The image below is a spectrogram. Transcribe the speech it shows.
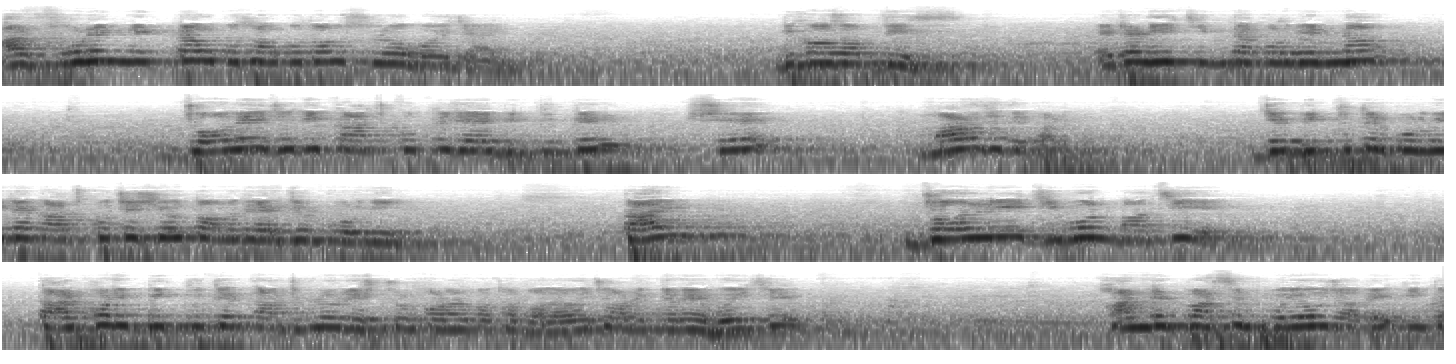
আর ফোনের নেটটাও কোথাও কোথাও স্লো হয়ে যায়। বিকজ অফ দিস এটা নিয়ে চিন্তা করবেন না। জলে যদি কাজ করতে যায় বিদ্যুতের, সে মারা যেতে পারে। যে বিদ্যুতের কর্মীটা কাজ করছে, সেও তো আমাদের একজন কর্মী। তাই জল নিয়ে জীবন বাঁচিয়ে তারপরে বিদ্যুতের কাজগুলো রেস্টোর করার কথা বলা হয়েছে, অনেক জায়গায় হয়েছে। হান্ড্রেড পার্সেন্ট হয়েও যাবে, কিন্তু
